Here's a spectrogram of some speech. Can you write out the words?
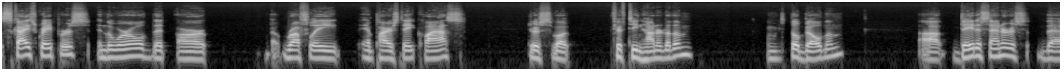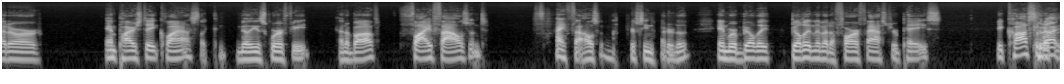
skyscrapers in the world that are roughly Empire State class, there's about 1,500 of them. We still build them. Uh, data centers that are Empire State class, like a million square feet and above, 5,000, 5,000, 1,500 of them. And we're building, building them at a far faster pace. It costs. I,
